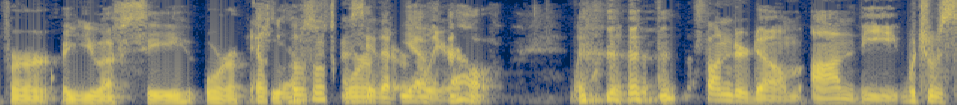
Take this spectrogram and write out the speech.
for a UFC or a I was, was going to say that earlier. Like the, the, Thunderdome on the, which was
